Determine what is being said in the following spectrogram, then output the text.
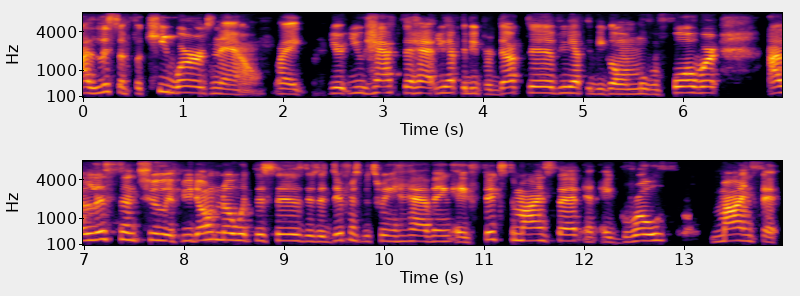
I listen for keywords now. Like you, you have to have, you have to be productive. You have to be going moving forward. I listen to, if you don't know what this is, there's a difference between having a fixed mindset and a growth mindset.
